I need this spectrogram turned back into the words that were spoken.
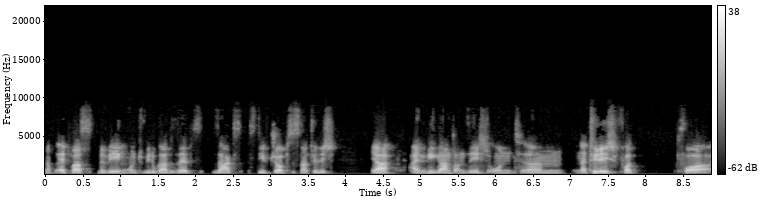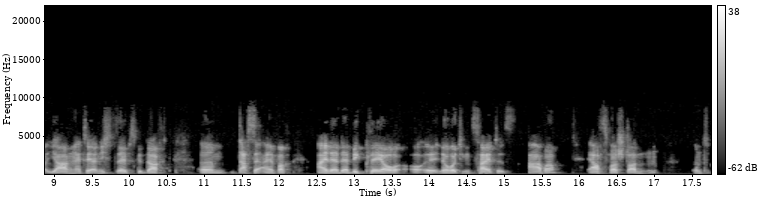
noch etwas bewegen. Und wie du gerade selbst sagst, Steve Jobs ist natürlich ja ein Gigant an sich und ähm, natürlich vor, vor Jahren hätte er nicht selbst gedacht, ähm, dass er einfach einer der Big Player äh, in der heutigen Zeit ist. Aber er hat es verstanden und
